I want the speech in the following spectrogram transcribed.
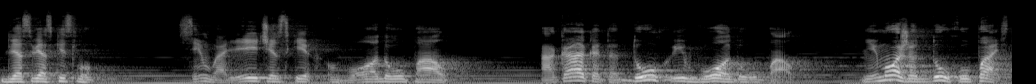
для связки слов». «Символически в воду упал». «А как это дух и в воду упал?» «Не может дух упасть.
